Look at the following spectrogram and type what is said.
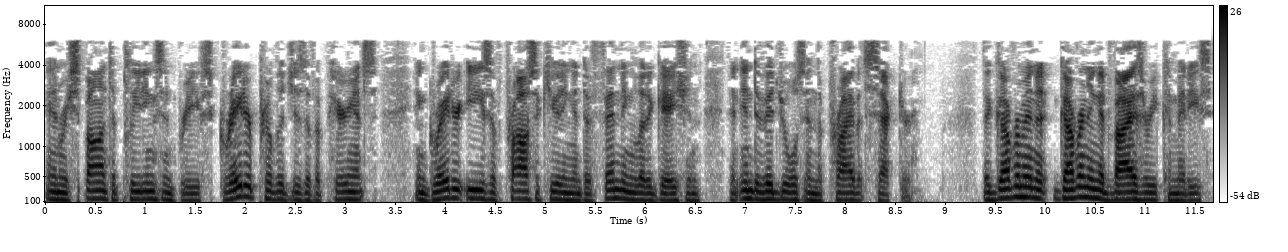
and respond to pleadings and briefs, greater privileges of appearance, and greater ease of prosecuting and defending litigation than individuals in the private sector. The government governing advisory committees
